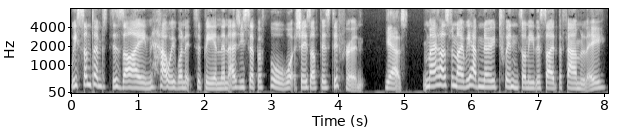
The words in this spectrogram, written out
we sometimes design how we want it to be. And then, as you said before, what shows up is different. Yes. My husband and I, we have no twins on either side of the family.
